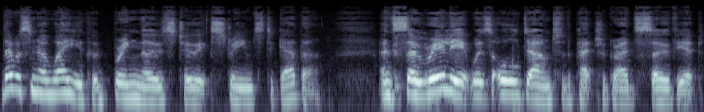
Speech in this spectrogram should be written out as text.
there was no way you could bring those two extremes together. And so, really, it was all down to the Petrograd Soviet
